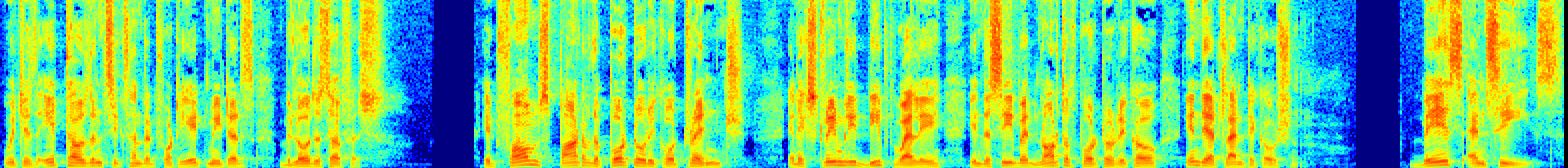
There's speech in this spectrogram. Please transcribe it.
which is 8,648 meters below the surface. It forms part of the Puerto Rico Trench, an extremely deep valley in the seabed north of Puerto Rico in the Atlantic Ocean. Bays and seas.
